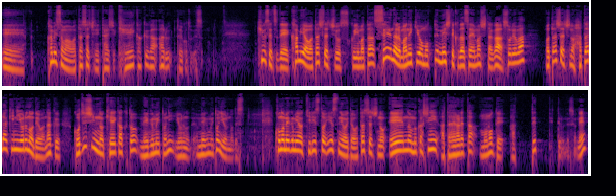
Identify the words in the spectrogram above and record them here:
えー、神様は私たちに対して計画があるということです。9節で神は私たちを救いまた聖なる招きをもって召してくださいましたがそれは私たちの働きによるのではなくご自身の計画と恵みとによるので恵みとによるのです。この恵みはキリストイエスにおいて私たちの永遠の昔に与えられたものであってって言ってるんですよね。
